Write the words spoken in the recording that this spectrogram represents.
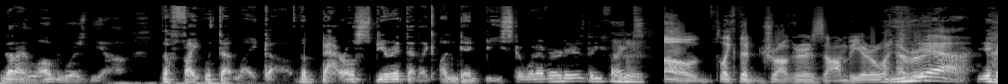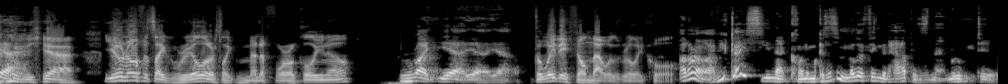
that I loved was the uh, the fight with that like uh, the barrow spirit, that like undead beast or whatever it is that he fights. Oh, like the draugr zombie or whatever. Yeah, yeah, yeah. You don't know if it's like real or it's like metaphorical. You know, right. Yeah, yeah, yeah. the way they filmed that was really cool. I don't know. Have you guys seen that Conan? Because that's another thing that happens in that movie too.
